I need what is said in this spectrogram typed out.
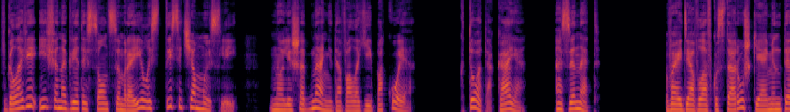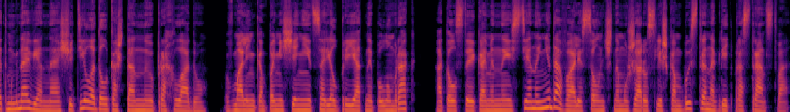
В голове Ифи, нагретой солнцем, роилась тысяча мыслей, но лишь одна не давала ей покоя. Кто такая Азенет? Войдя в лавку старушки, Аминтет мгновенно ощутила долгожданную прохладу. В маленьком помещении царил приятный полумрак, а толстые каменные стены не давали солнечному жару слишком быстро нагреть пространство.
